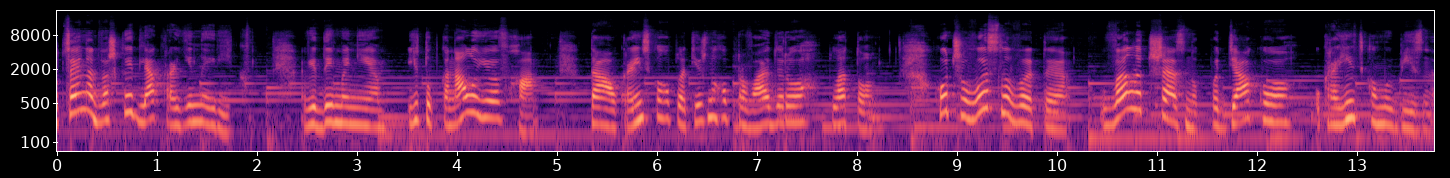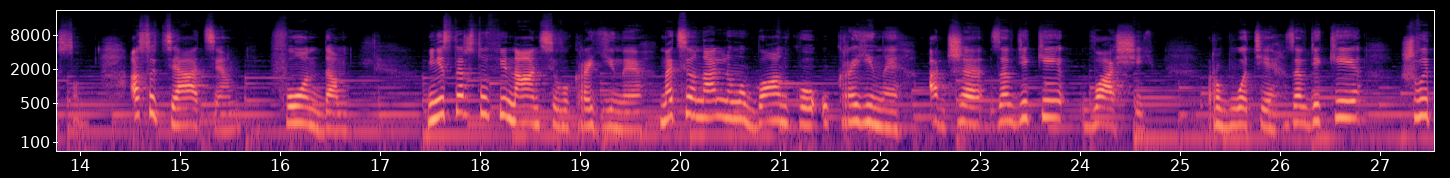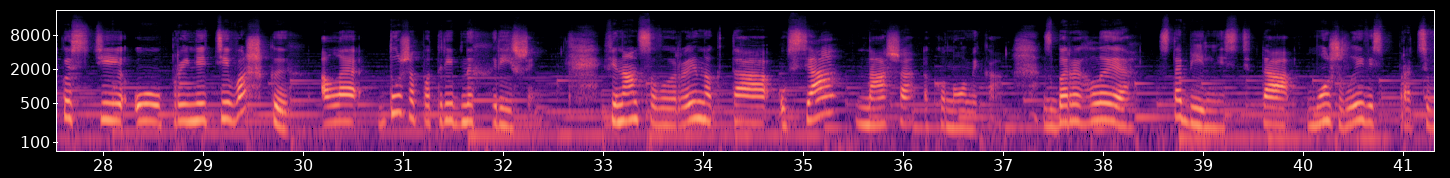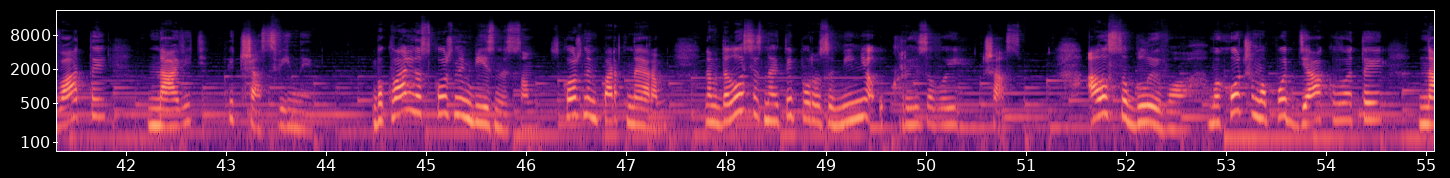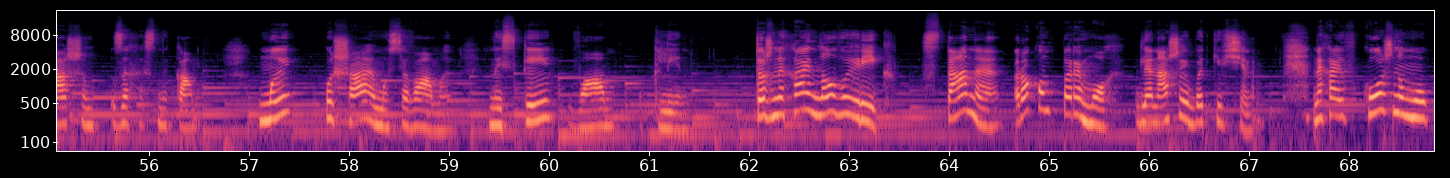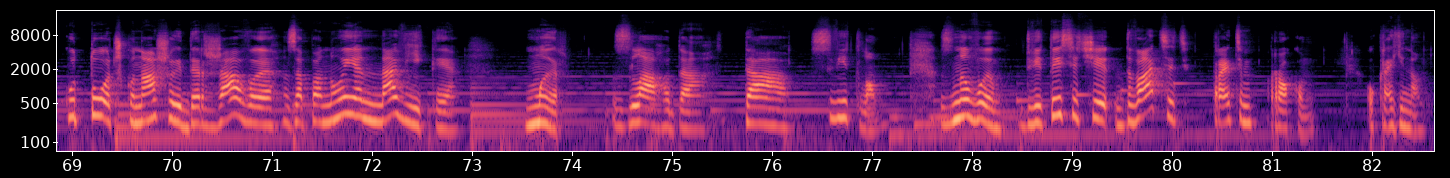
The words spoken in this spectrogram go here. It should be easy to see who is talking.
Speaker 1: У цей надважкий для країни рік від імені Ютуб каналу ЮФХ та українського платіжного провайдеру Платон хочу висловити величезну подяку українському бізнесу, асоціаціям, фондам. Міністерству фінансів України, Національному банку України, адже завдяки вашій роботі, завдяки швидкості у прийнятті важких, але дуже потрібних рішень. Фінансовий ринок та уся наша економіка зберегли стабільність та можливість працювати навіть під час війни. Буквально з кожним бізнесом, з кожним партнером нам вдалося знайти порозуміння у кризовий час. А особливо ми хочемо подякувати нашим захисникам. Ми пишаємося вами. Низький вам уклін. Тож нехай новий рік стане роком перемог для нашої батьківщини. Нехай в кожному куточку нашої держави запанує навіки мир, злагода та світло з новим 2023 роком. Україно!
